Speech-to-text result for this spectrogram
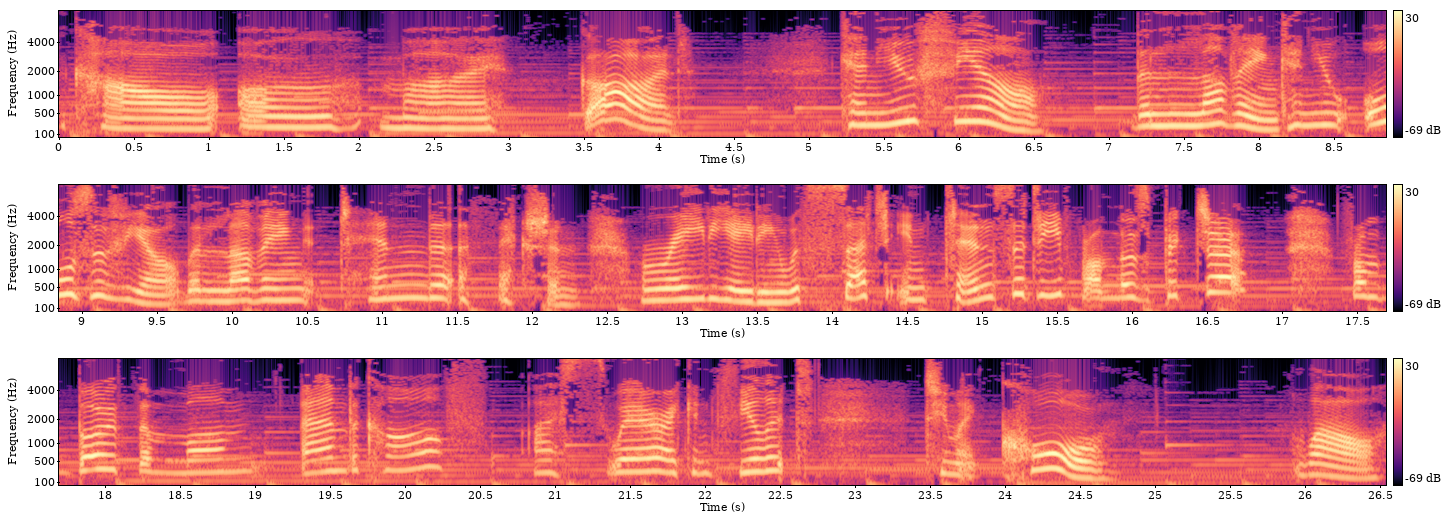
the cow. Oh my God. Can you feel the loving, can you also feel the loving, tender affection radiating with such intensity from this picture? From both the mom and the calf? I swear I can feel it to my core. Wow,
